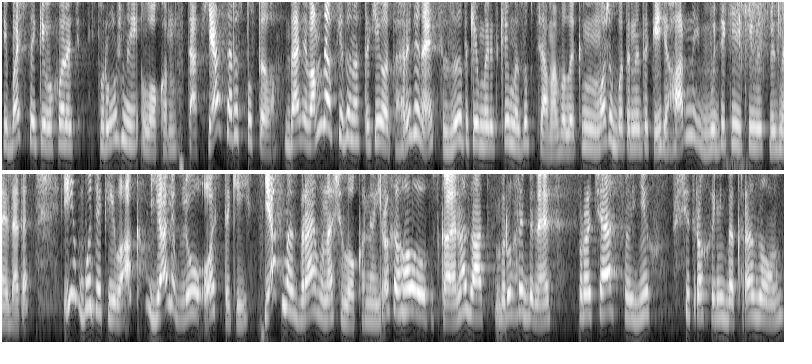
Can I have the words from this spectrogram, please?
І бачите, який виходить пружний локон. Так, я все розпустила. Далі вам необхідно ось такий от гребінець з такими рідкими зубцями великими. Може бути не такий гарний, будь-який, який ви собі знайдете. І будь-який лак я люблю ось такий. Як ми збираємо наші локони? Трохи голову опускаю назад, беру гребінець, прочесую їх всі трохи ніби разом.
